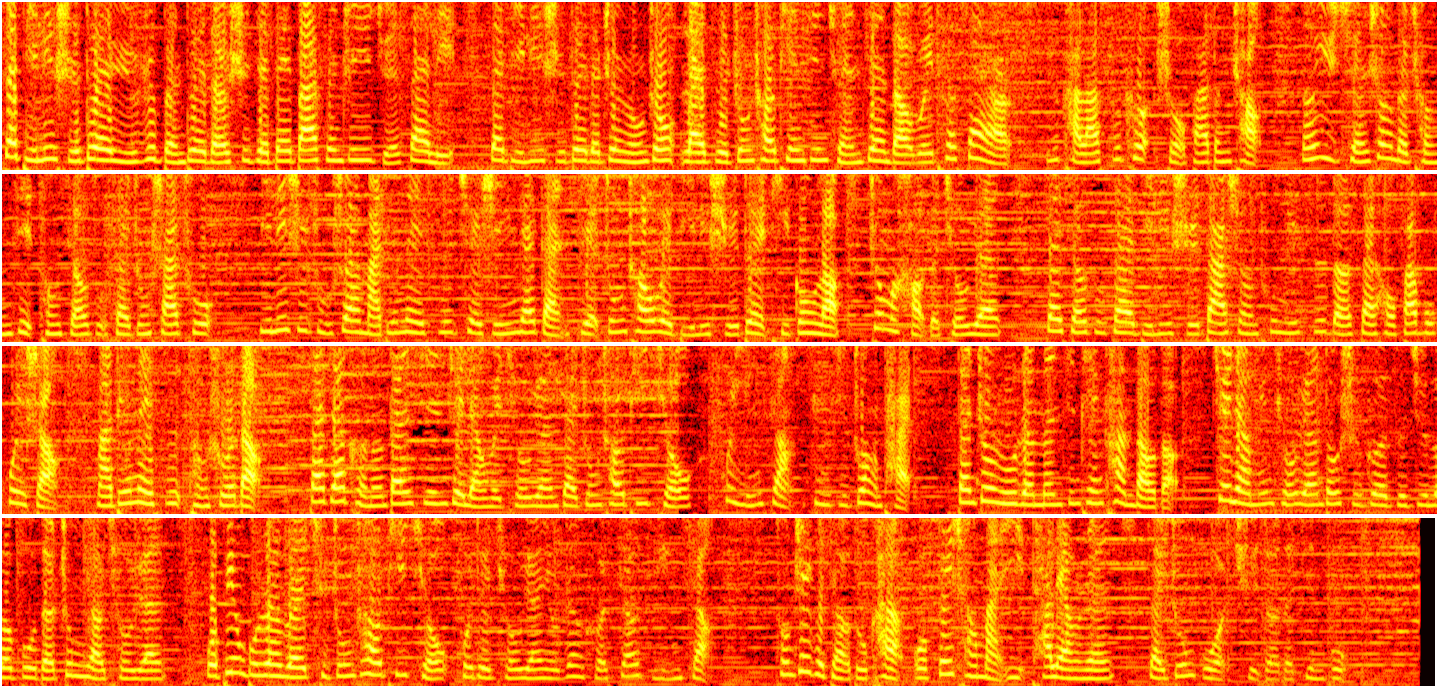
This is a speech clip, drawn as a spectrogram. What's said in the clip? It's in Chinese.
在比利时队与日本队的世界杯八分之一决赛里，在比利时队的阵容中，来自中超天津权健的维特塞尔与卡拉斯科首发登场，能以全胜的成绩从小组赛中杀出。比利时主帅马丁内斯确实应该感谢中超为比利时队提供了这么好的球员。在小组赛比利时大胜突尼斯的赛后发布会上，马丁内斯曾说道：“大家可能担心这两位球员在中超踢球会影响竞技状态。”但正如人们今天看到的，这两名球员都是各自俱乐部的重要球员。我并不认为去中超踢球会对球员有任何消极影响。从这个角度看，我非常满意他两人在中国取得的进步。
